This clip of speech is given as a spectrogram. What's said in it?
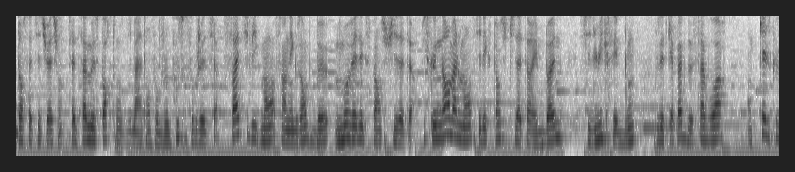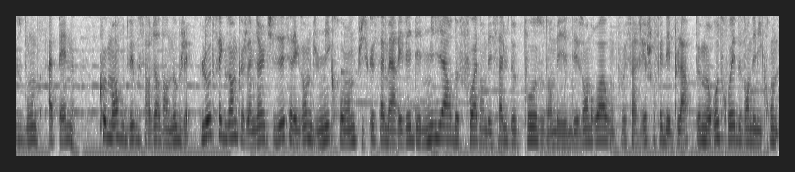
dans cette situation. Cette fameuse porte où on se dit bah attends, faut que je pousse ou faut que je tire. Ça typiquement, c'est un exemple de mauvaise expérience utilisateur. Puisque normalement, si l'expérience utilisateur est bonne, si l'UX est bon, vous êtes capable de savoir en quelques secondes à peine comment vous devez vous servir d'un objet. L'autre exemple que j'aime bien utiliser, c'est l'exemple du micro-ondes, puisque ça m'est arrivé des milliards de fois dans des salles de pause ou dans des, endroits où on pouvait faire réchauffer des plats, de me retrouver devant des micro-ondes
